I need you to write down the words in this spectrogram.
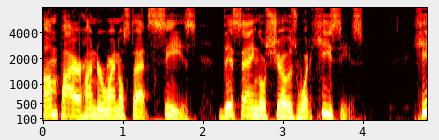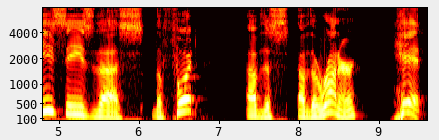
umpire Hunter Wendelstedt sees. This angle shows what he sees. He sees the the foot of the of the runner hit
